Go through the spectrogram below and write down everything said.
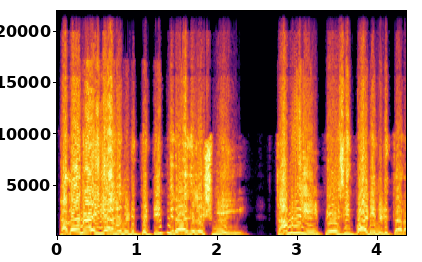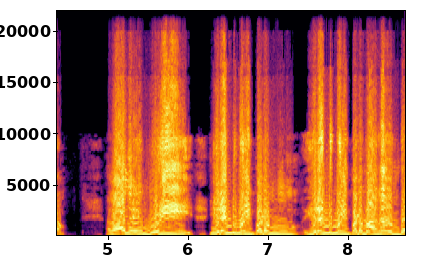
கதாநாயகியாக நடித்த டி பி ராஜலட்சுமி தமிழில் பேசி பாடி நடித்தாராம். அதாவது மொழி இரண்டு மொழி படம் இரண்டு மொழி படமாக அந்த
